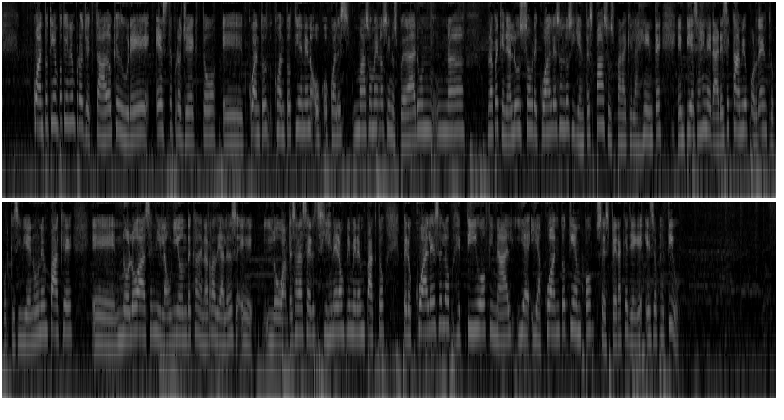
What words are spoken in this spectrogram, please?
¿Cuánto tiempo tienen proyectado que dure este proyecto? Eh, ¿cuánto, ¿Cuánto tienen o, o cuál es más o menos, si nos puede dar una, una pequeña luz sobre cuáles son los siguientes pasos para que la gente empiece a generar ese cambio por dentro, porque si bien un empaque eh, no lo hace ni la unión de cadenas radiales eh, lo va a empezar a hacer, sí genera un primer impacto, pero ¿cuál es el objetivo final y y a cuánto tiempo se espera que llegue ese objetivo?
